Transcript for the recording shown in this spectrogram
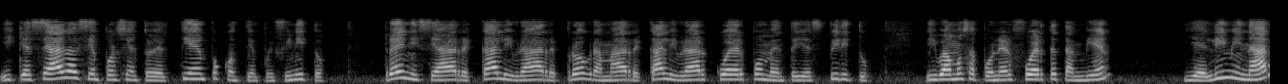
Y que se haga al 100% del tiempo con tiempo infinito. Reiniciar, recalibrar, reprogramar, recalibrar cuerpo, mente y espíritu. Y vamos a poner fuerte también y eliminar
